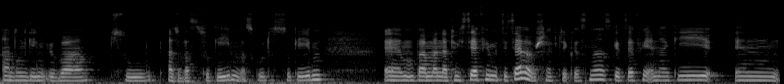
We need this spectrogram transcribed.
anderen gegenüber zu, also was zu geben, was Gutes zu geben, ähm, weil man natürlich sehr viel mit sich selber beschäftigt ist. Ne? Es geht sehr viel Energie in,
